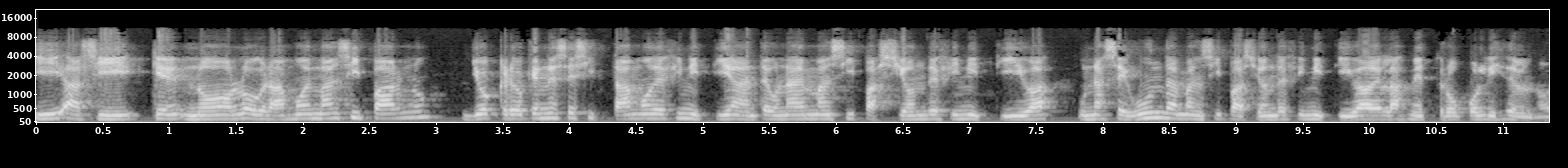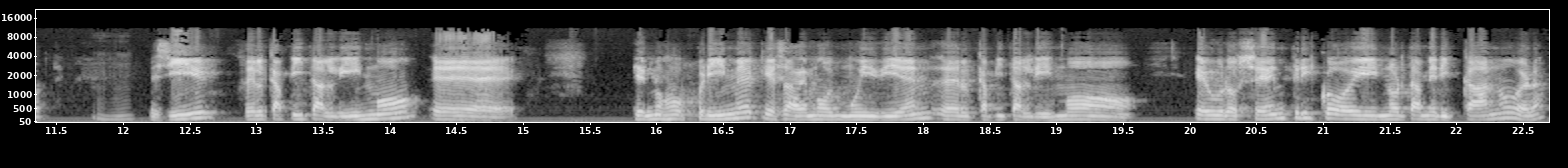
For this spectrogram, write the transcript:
y así que no logramos emanciparnos, yo creo que necesitamos definitivamente una emancipación definitiva, una segunda emancipación definitiva de las metrópolis del norte. Es decir, del capitalismo eh, que nos oprime, que sabemos muy bien, el capitalismo eurocéntrico y norteamericano, ¿verdad?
